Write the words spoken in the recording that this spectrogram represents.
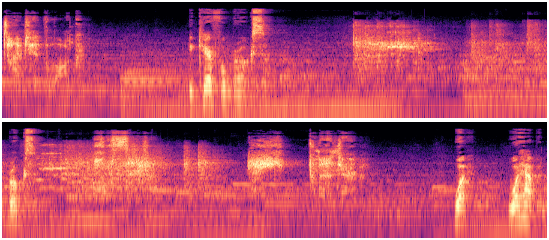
Time to hit the lock. Be careful, Brooks. Brooks? Oh, son of Hey, Commander. What? What happened?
